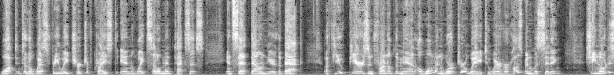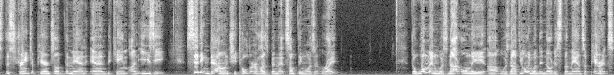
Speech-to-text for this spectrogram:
walked into the West Freeway Church of Christ in White Settlement, Texas, and sat down near the back. A few peers in front of the man, a woman worked her way to where her husband was sitting. She noticed the strange appearance of the man and became uneasy. Sitting down, she told her husband that something wasn't right. The woman was not only uh, was not the only one to notice the man's appearance.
